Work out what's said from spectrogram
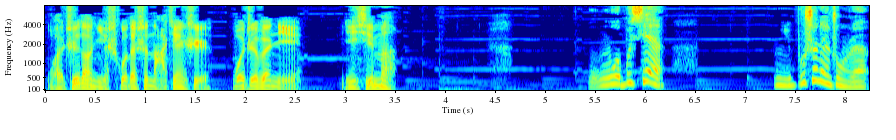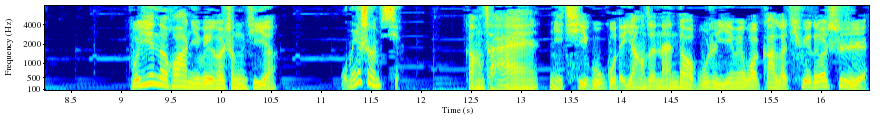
我知道你说的是哪件事，我只问你，你信吗？我不信，你不是那种人。不信的话，你为何生气呀？我没生气。刚才你气鼓鼓的样子，难道不是因为我干了缺德事，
